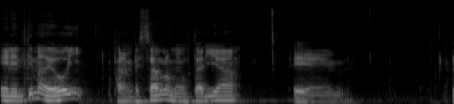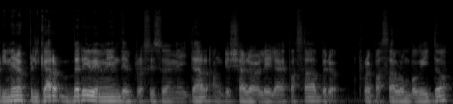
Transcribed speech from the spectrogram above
en el tema de hoy, para empezarlo, me gustaría eh, primero explicar brevemente el proceso de meditar, aunque ya lo hablé la vez pasada, pero repasarlo un poquito,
